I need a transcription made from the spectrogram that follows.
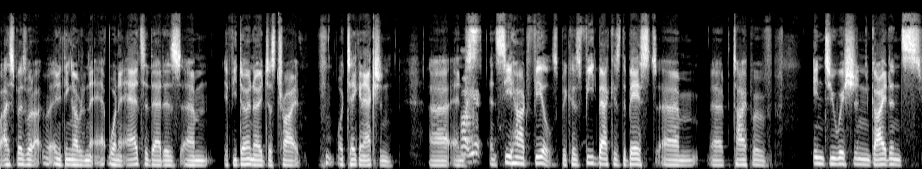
I suppose what anything I would want to add to that is um, if you don't know, just try or take an action. Uh, and oh, yeah. and see how it feels because feedback is the best um, uh, type of intuition guidance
